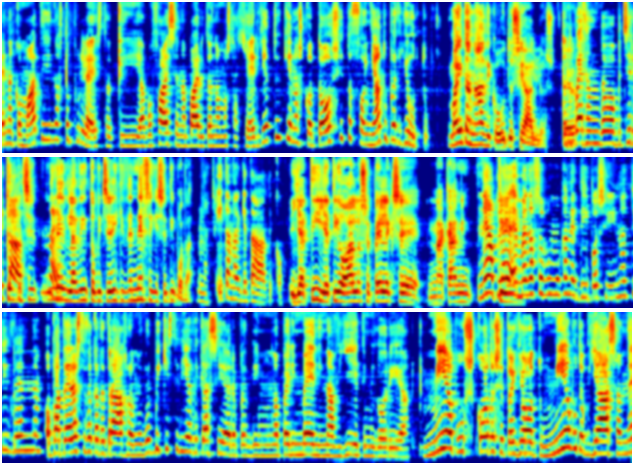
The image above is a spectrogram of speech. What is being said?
ένα κομμάτι είναι αυτό που λες, το ότι αποφάσισε να πάρει τον νόμο στα χέρια του και να σκοτώσει το φωνιά του παιδιού του. Μα ήταν άδικο ούτως ή άλλως. Το ότι πέθανε το πιτσιρικάς. ναι. ναι, δηλαδή το πιτσιρίκι δεν έφταιγε σε τίποτα. Ναι. Ήταν αρκετά άδικο. Γιατί, γιατί ο άλλος επέλεξε να κάνει. Ναι, απλά εμένα αυτό που μου έκανε εντύπωση είναι ότι δεν... ο πατέρας του 14χρονου δεν μπήκε στη διαδικασία, ρε παιδί μου, να περιμένει να βγει η ετοιμιγορία. Μία που σκότωσε το γιο του, μία που τον πιάσανε,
